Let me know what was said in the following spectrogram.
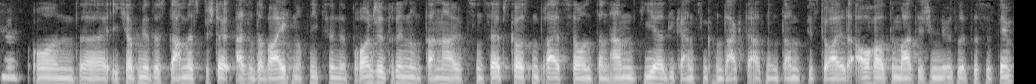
Mhm. Und äh, ich habe mir das damals bestellt, also da war ich noch nicht so in der Branche drin und dann halt so ein Selbstkostenpreis und dann haben die ja die ganzen Kontaktdaten und dann bist du halt auch automatisch im Newsletter-System.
